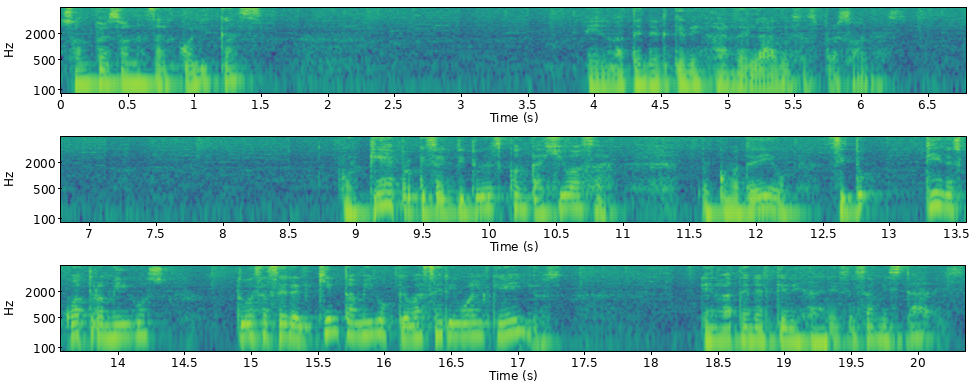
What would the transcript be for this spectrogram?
son personas alcohólicas, él va a tener que dejar de lado a esas personas. ¿Por qué? Porque su actitud es contagiosa. Como te digo, si tú tienes cuatro amigos, tú vas a ser el quinto amigo que va a ser igual que ellos. Él va a tener que dejar esas amistades.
